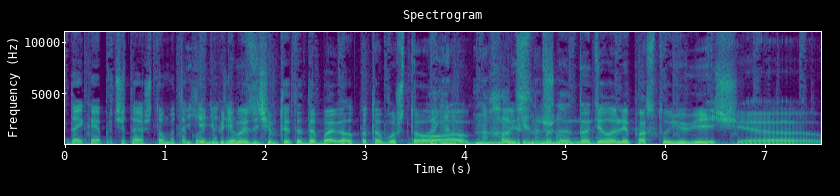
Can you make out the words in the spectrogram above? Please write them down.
Дай-ка я прочитаю, что мы такое Я не наделали. понимаю, зачем ты это добавил, потому что А я на мы, мы на- наделали простую вещь. Э,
